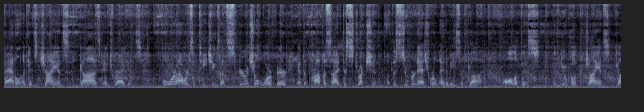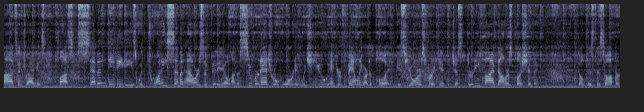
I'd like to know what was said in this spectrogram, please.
Battle Against Giants, Gods, and Dragons, four hours of teachings on spiritual warfare and the prophesied destruction of the supernatural enemies of God. All of this, the new book, Giants, Gods, and Dragons, plus seven DVDs with 27 hours of video on the supernatural war in which you and your family are deployed, is yours for a gift of just $35 plus shipping. Don't miss this offer.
